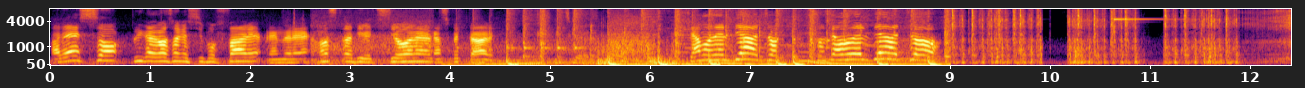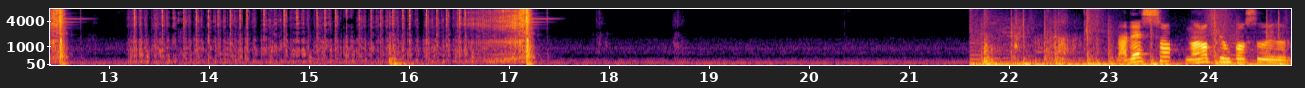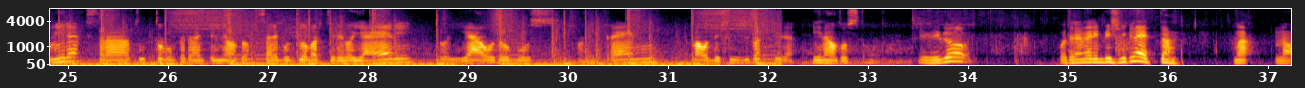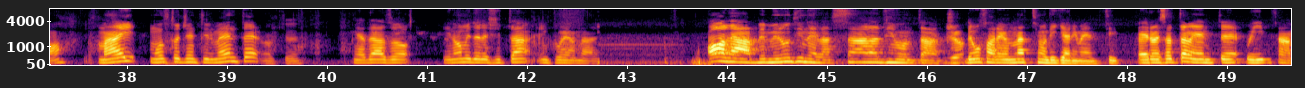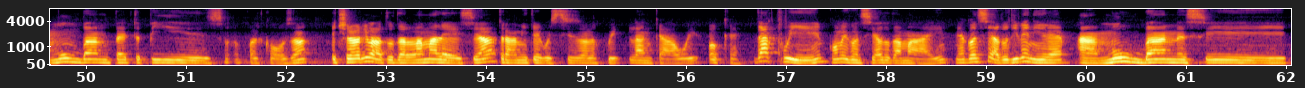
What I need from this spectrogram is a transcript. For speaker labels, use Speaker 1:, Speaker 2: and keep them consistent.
Speaker 1: Adesso l'unica cosa che si può fare è prendere la nostra direzione e aspettare. Siamo nel viaggio! Siamo nel viaggio! Adesso non ho più un posto dove dormire, sarà tutto completamente ignoto. Sarei potuto partire con gli aerei, con gli autobus, con i treni, ma ho deciso di partire in autostop. E dico, potrei andare in bicicletta, ma no. Mai, molto gentilmente,
Speaker 2: Okay.
Speaker 1: mi ha dato i nomi delle città in cui andare. Hola, benvenuti nella sala di montaggio. Devo fare un attimo di chiarimenti. Ero esattamente qui a Mumban Pet Peace qualcosa e c'ero arrivato dalla Malesia tramite quest'isola qui, Langkawi. Ok. Da qui, come consigliato da Mai, mi ha consigliato di venire a Mumban si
